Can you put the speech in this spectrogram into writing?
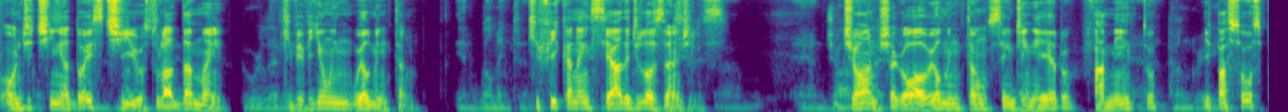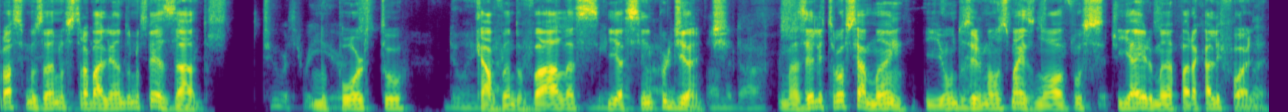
onde tinha dois tios do lado da mãe, que viviam em Wilmington, que fica na enseada de Los Angeles. John chegou a Wilmington sem dinheiro, faminto, e passou os próximos anos trabalhando no pesado, no porto, cavando valas e assim por diante. Mas ele trouxe a mãe e um dos irmãos mais novos e a irmã para a Califórnia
